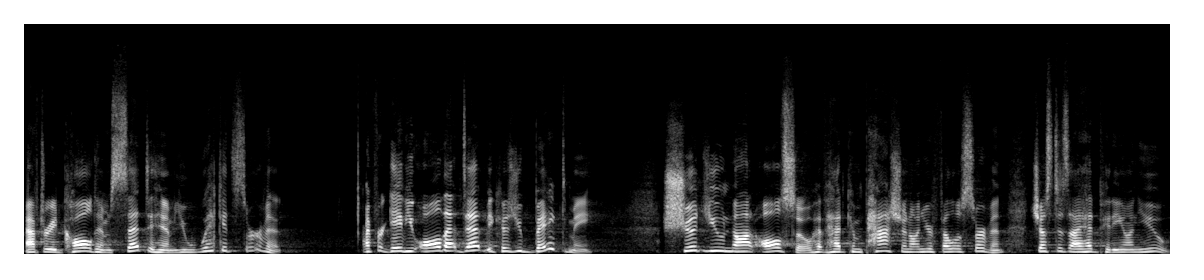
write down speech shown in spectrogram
after he'd called him, said to him, You wicked servant, I forgave you all that debt because you begged me. Should you not also have had compassion on your fellow servant, just as I had pity on you?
